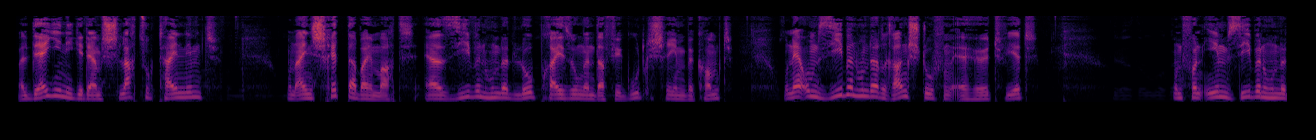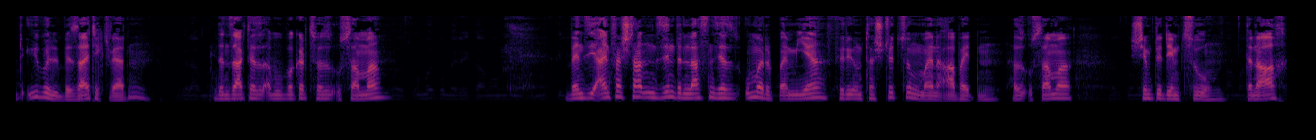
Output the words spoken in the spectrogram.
Weil derjenige, der am Schlachtzug teilnimmt, und einen Schritt dabei macht, er 700 Lobpreisungen dafür gutgeschrieben bekommt und er um 700 Rangstufen erhöht wird und von ihm 700 Übel beseitigt werden. Dann sagt er Abu Bakr zu Usama, wenn Sie einverstanden sind, dann lassen Sie Hazrat Umar bei mir für die Unterstützung meiner Arbeiten. Hazrat Usama stimmte dem zu. Danach,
